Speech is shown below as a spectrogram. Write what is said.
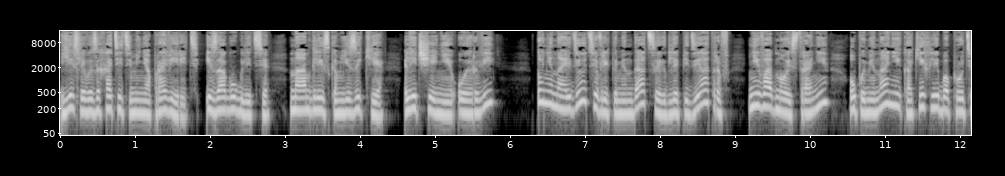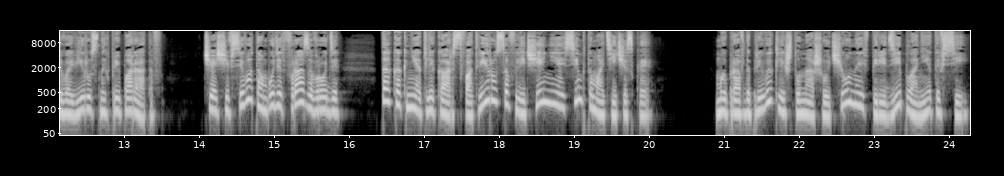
Если вы захотите меня проверить и загуглите на английском языке «лечение ОРВИ», то не найдете в рекомендациях для педиатров ни в одной стране упоминаний каких-либо противовирусных препаратов. Чаще всего там будет фраза вроде «так как нет лекарств от вирусов, лечение симптоматическое». Мы, правда, привыкли, что наши ученые впереди планеты всей,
